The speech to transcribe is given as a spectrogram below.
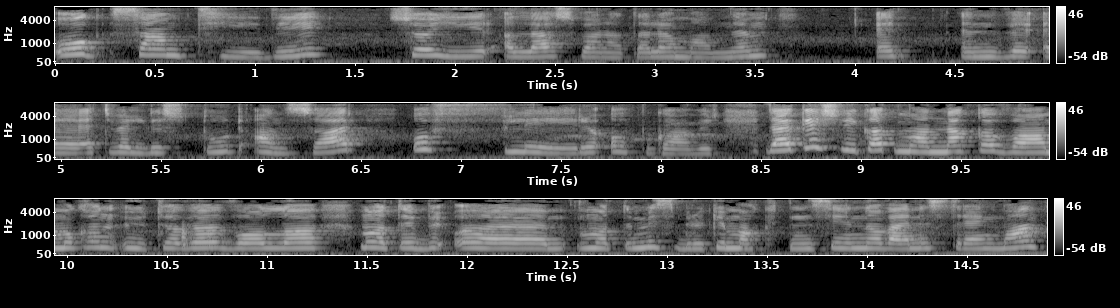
og samtidig så gir Allah subhanahu mannen et, en, et veldig stort ansvar og flere oppgaver. Det er ikke slik at mannen er kavam og kan utøve vold og måtte, øh, måtte misbruke makten sin og være en streng mann.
